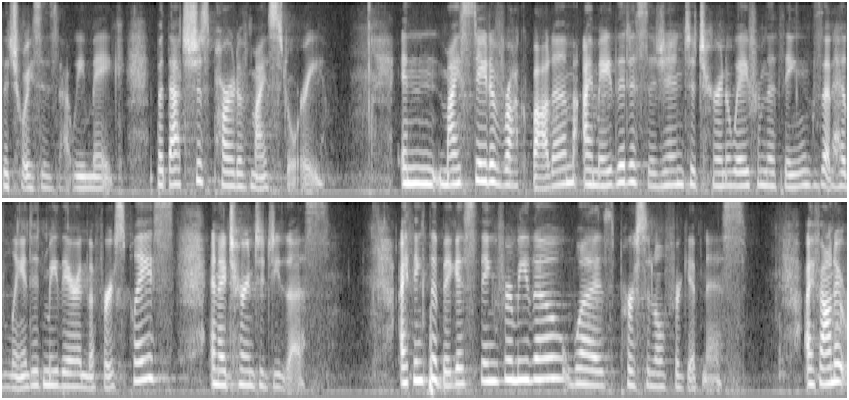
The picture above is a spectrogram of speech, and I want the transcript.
the choices that we make. But that's just part of my story. In my state of rock bottom, I made the decision to turn away from the things that had landed me there in the first place, and I turned to Jesus. I think the biggest thing for me, though, was personal forgiveness. I found it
